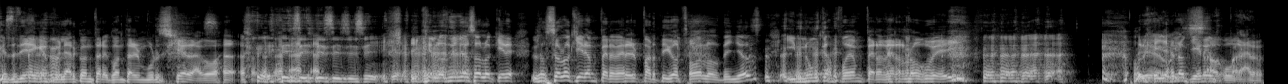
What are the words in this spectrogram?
Que se tiene que pelear contra, contra el murciélago. sí, sí, sí, sí, sí. Y que los niños solo quieren, los solo quieren perder el partido todos los niños y nunca pueden perderlo, güey. Porque ya no quieren jugar.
